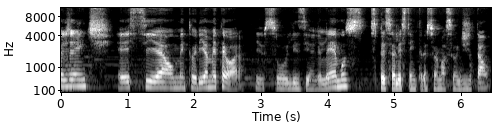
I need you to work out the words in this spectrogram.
Oi, gente. Esse é o Mentoria Meteora. Eu sou Lisiane Lemos, especialista em transformação digital,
